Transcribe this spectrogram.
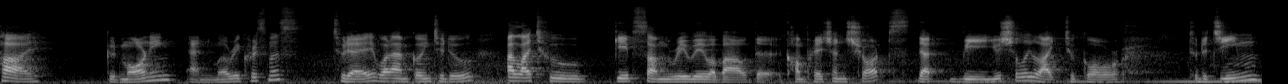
Hi, good morning and Merry Christmas. Today what I'm going to do, I'd like to give some review about the compression shorts that we usually like to go to the gym,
